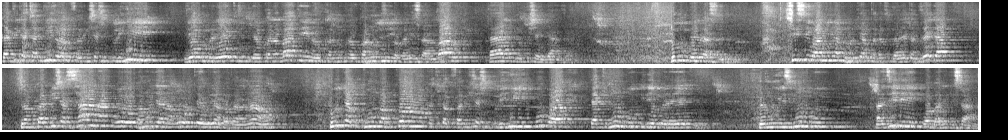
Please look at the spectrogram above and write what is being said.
katika changizo la kufanikisha shughuli hii iliyoko mbele yetu ya ukarabati na, na upanuzi wa kanisa ambalo tayari tumekwisha ianza. Ndugu mgeni rasmi, sisi waamini wa parokia Mtakatifu Bernadeta Nzega tunakukaribisha sana wewe pamoja na wote ulioambatana nao kuja kutuunga mkono katika kufanikisha shughuli hii kubwa ya kimungu iliyo mbele yetu, na Mwenyezi Mungu azidi kuwabariki sana.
